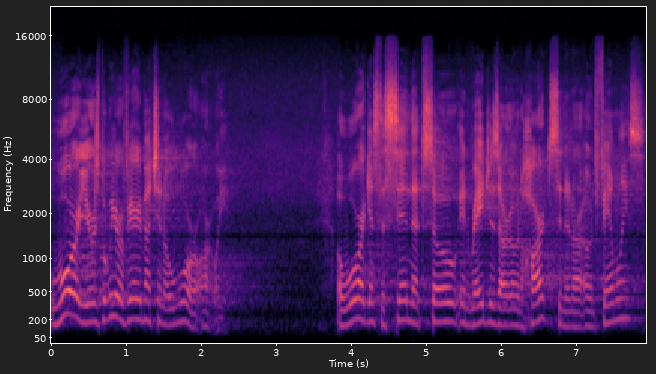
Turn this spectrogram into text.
warriors, but we are very much in a war, aren't we? A war against the sin that so enrages our own hearts and in our own families.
